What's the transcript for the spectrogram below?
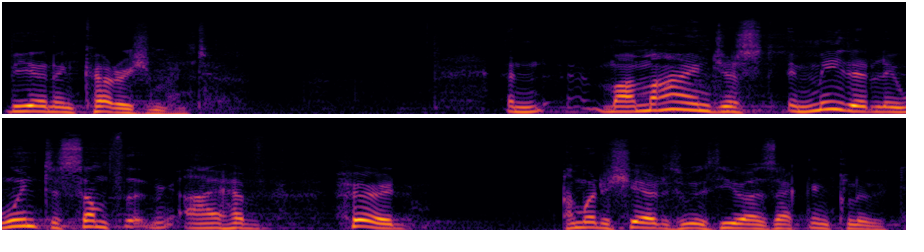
be an encouragement? And my mind just immediately went to something I have heard. I'm going to share this with you as I conclude.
